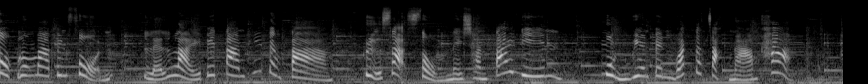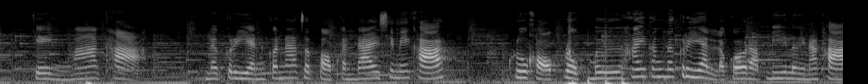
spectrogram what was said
ตกลงมาเป็นฝน และไหลไปตามที่ต่างๆ หรือสะสมในชั้นใต้ดิน หมุนเวียนเป็นวัฏจักรน้ำค่ะ เก่งมากค่ะ นักเรียนก็น่าจะตอบกันได้ใช่ไหมคะ ครูขอปรบมือให้ทั้งนักเรียนแล้วก็รับบี้เลยนะคะ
